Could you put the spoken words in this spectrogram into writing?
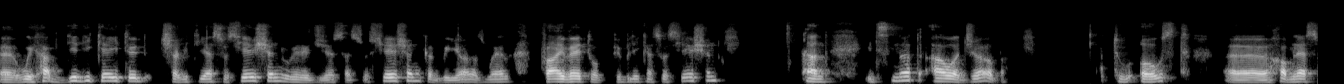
Uh, we have dedicated charity association, religious association, could be as well, private or public association. And it's not our job to host uh, homeless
